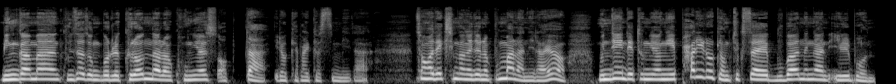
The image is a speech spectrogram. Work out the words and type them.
민감한 군사 정보를 그런 나라와 공유할 수 없다 이렇게 밝혔습니다. 청와대 핵심 관계자는 뿐만 아니라요. 문재인 대통령이 8.15 경축사에 무반응한 일본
